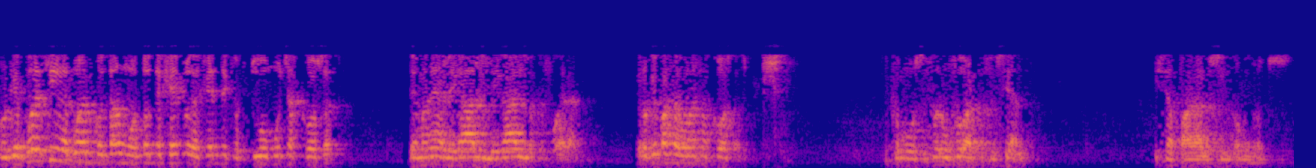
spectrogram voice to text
Porque puede sí, me pueden contar un montón de ejemplos de gente que obtuvo muchas cosas de manera legal, ilegal, lo que fuera. Pero ¿qué pasa con esas cosas? Es como si fuera un fuego artificial y se apaga a los cinco minutos.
